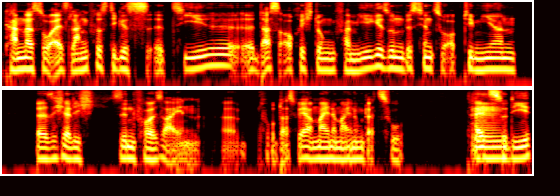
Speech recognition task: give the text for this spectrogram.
kann das so als langfristiges äh, Ziel, äh, das auch Richtung Familie so ein bisschen zu optimieren, sicherlich sinnvoll sein. So, das wäre meine Meinung dazu. Teilst mhm. du die?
